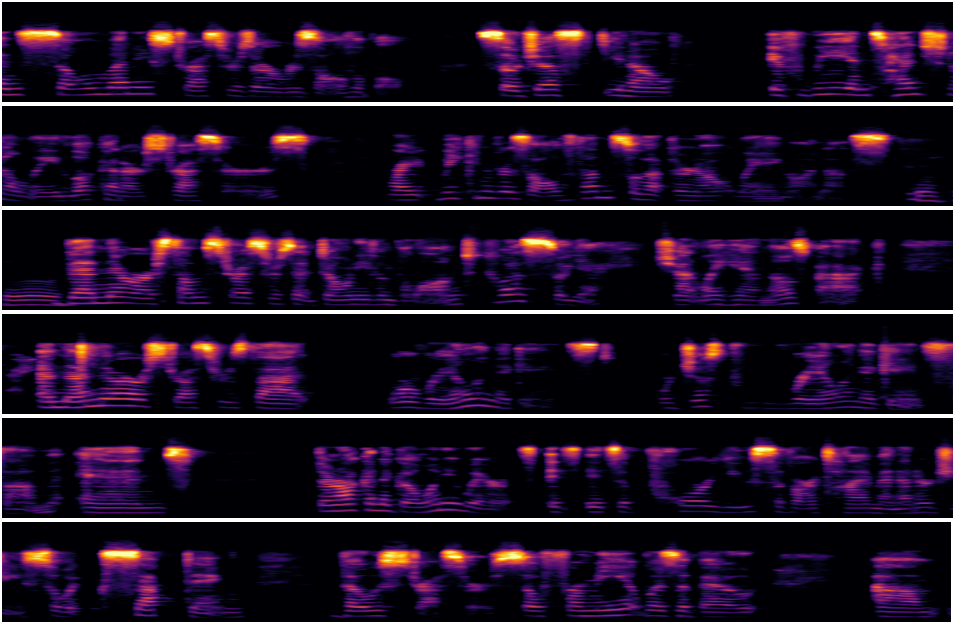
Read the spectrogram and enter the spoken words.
and so many stressors are resolvable. So just you know if we intentionally look at our stressors right? We can resolve them so that they're not weighing on us. Mhm. Then there are some stressors that don't even belong to us. So, yeah, gently hand those back. And then there are stressors that we're railing against. We're just railing against them and they're not going to go anywhere. It's, it's, it's a poor use of our time and energy. So, accepting those stressors. So, for me, it was about um,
